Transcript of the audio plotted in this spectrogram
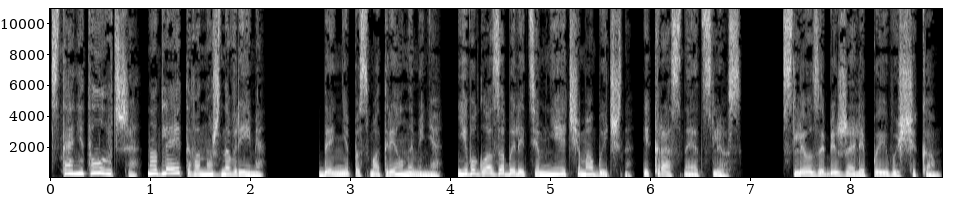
Станет лучше, но для этого нужно время. Дэнни посмотрел на меня. Его глаза были темнее, чем обычно, и красные от слез. Слезы бежали по его щекам.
